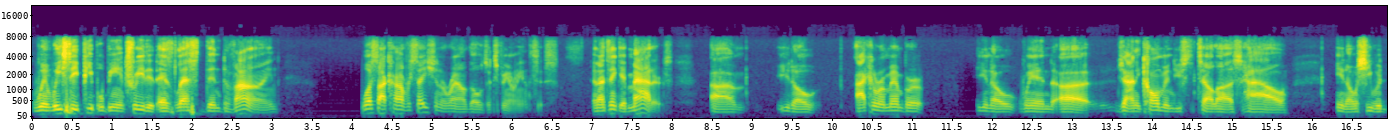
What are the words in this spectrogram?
when we see people being treated as less than divine, what's our conversation around those experiences? And I think it matters. Um, you know, I can remember, you know, when uh, Johnnie Colemon used to tell us how, you know, she would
